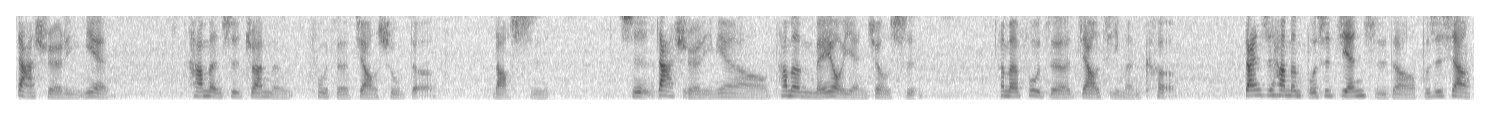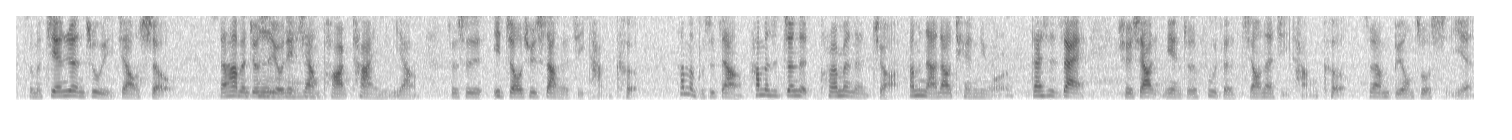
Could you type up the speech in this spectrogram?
大学里面，他们是专门负责教书的老师。是大学里面哦，他们没有研究室，他们负责教几门课，但是他们不是兼职的哦，不是像什么兼任助理教授，然后他们就是有点像 part time 一样，就是一周去上个几堂课。他们不是这样，他们是真的 permanent job，他们拿到 tenure，但是在学校里面就是负责教那几堂课，所以他们不用做实验。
